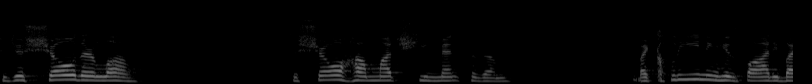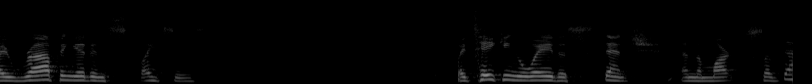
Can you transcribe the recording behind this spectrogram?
to just show their love, to show how much he meant to them by cleaning his body, by wrapping it in spices, by taking away the stench and the marks of death.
